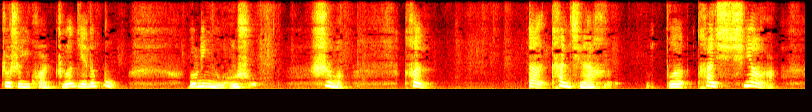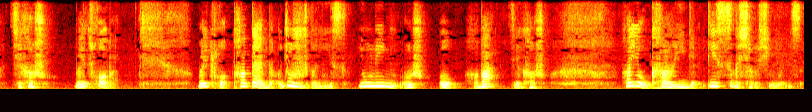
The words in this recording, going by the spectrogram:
这是一块折叠的布，幽灵女王说：“是吗？看，但看起来很不太像啊。”杰克说：“没错吧？没错，它代表就是这个意思。”幽灵女王说：“哦，好吧。”杰克说。他又看了一眼第四个象形文字，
